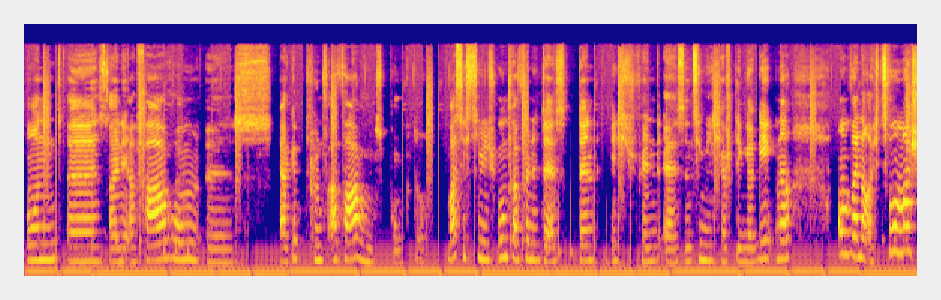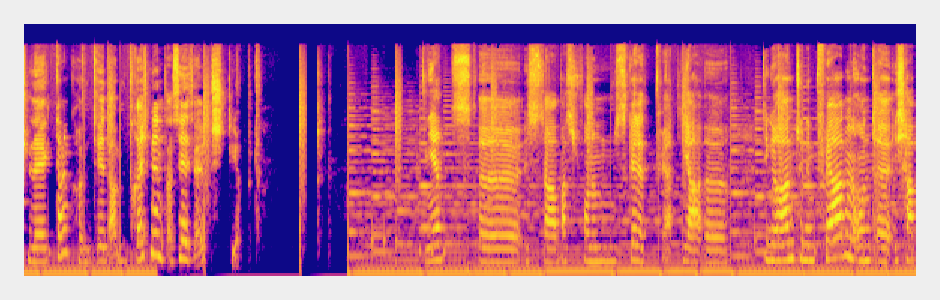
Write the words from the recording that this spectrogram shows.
Und äh, seine Erfahrung ist, er gibt 5 Erfahrungspunkte. Was ich ziemlich unfair finde, ist, denn ich finde, er ist ein ziemlich heftiger Gegner. Und wenn er euch zweimal schlägt, dann könnt ihr damit rechnen, dass ihr selbst stirbt. Jetzt äh, ist da was von einem Skelettpferd. Ja, äh, die gehören zu den Pferden und äh, ich habe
